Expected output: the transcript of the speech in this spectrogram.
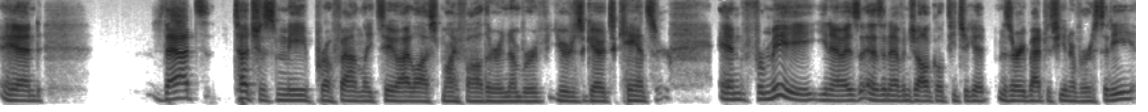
And that touches me profoundly too. I lost my father a number of years ago to cancer. And for me, you know, as, as an evangelical teaching at Missouri Baptist University,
